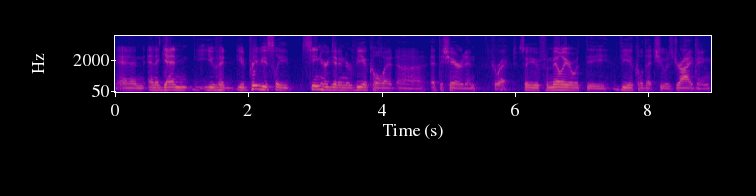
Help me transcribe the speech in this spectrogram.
and, and again, you had, you'd previously seen her get in her vehicle at, uh, at the Sheraton, correct. so you're familiar with the vehicle that she was driving,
